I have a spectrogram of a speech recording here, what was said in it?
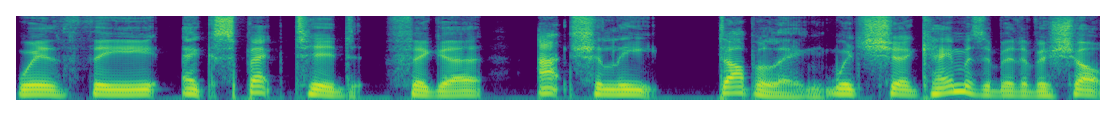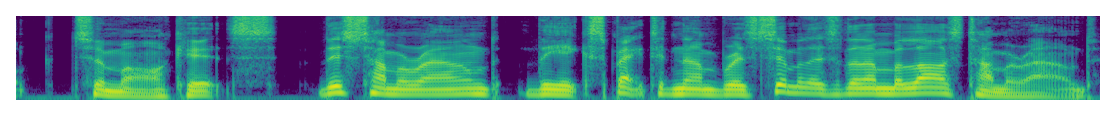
with the expected figure actually doubling, which uh, came as a bit of a shock to markets. This time around, the expected number is similar to the number last time around.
